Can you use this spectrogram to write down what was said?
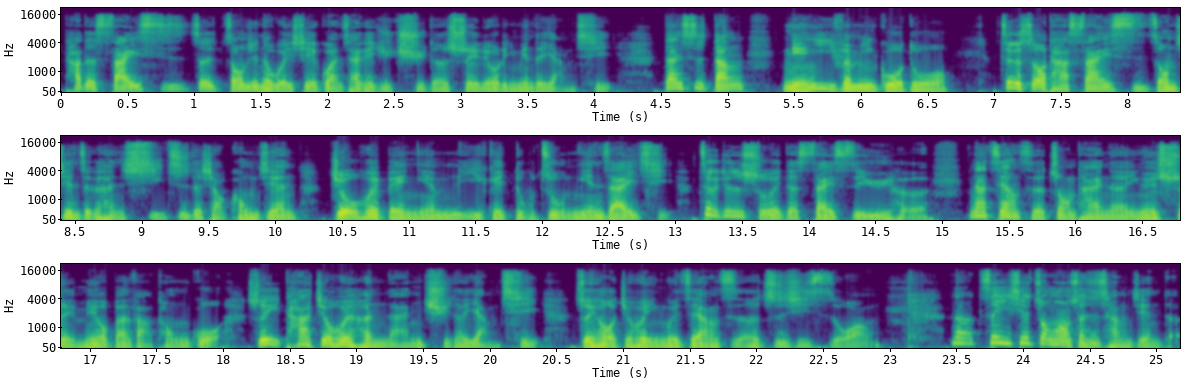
它的鳃丝这中间的微血管才可以去取得水流里面的氧气。但是当黏液分泌过多，这个时候，它鳃丝中间这个很细致的小空间就会被黏液给堵住，粘在一起。这个就是所谓的鳃丝愈合。那这样子的状态呢，因为水没有办法通过，所以它就会很难取得氧气，最后就会因为这样子而窒息死亡。那这一些状况算是常见的，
